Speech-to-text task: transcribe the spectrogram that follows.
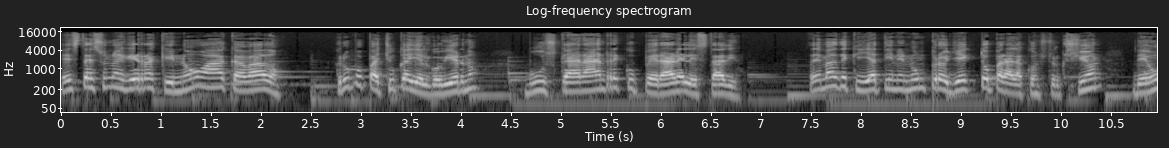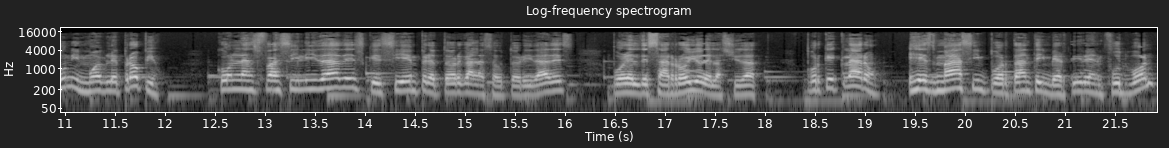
Esta es una guerra que no ha acabado. Grupo Pachuca y el gobierno buscarán recuperar el estadio. Además de que ya tienen un proyecto para la construcción de un inmueble propio, con las facilidades que siempre otorgan las autoridades por el desarrollo de la ciudad. Porque claro, es más importante invertir en fútbol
